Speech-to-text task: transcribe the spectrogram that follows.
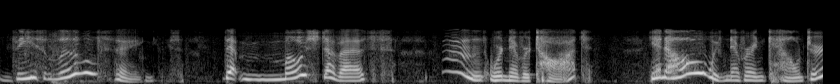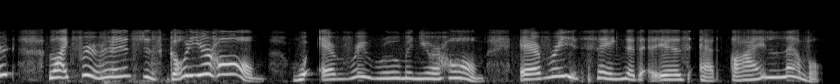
these little things that most of us hmm, were never taught. You know, we've never encountered. Like, for instance, go to your home. Every room in your home, everything that is at eye level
